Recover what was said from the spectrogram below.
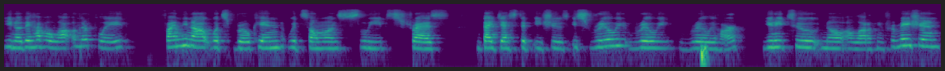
you know they have a lot on their plate finding out what's broken with someone's sleep stress digestive issues is really, really, really hard. You need to know a lot of information.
